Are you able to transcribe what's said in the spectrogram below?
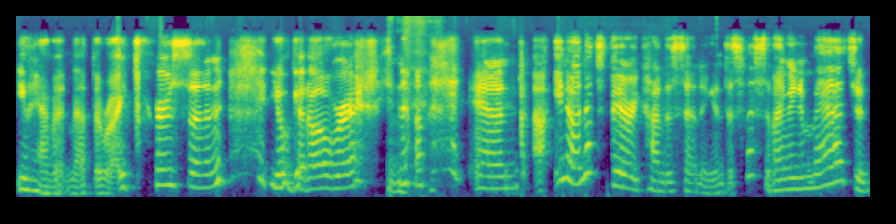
You haven't met the right person. You'll get over it, you know. and, uh, you know, and that's very condescending and dismissive. I mean, imagine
